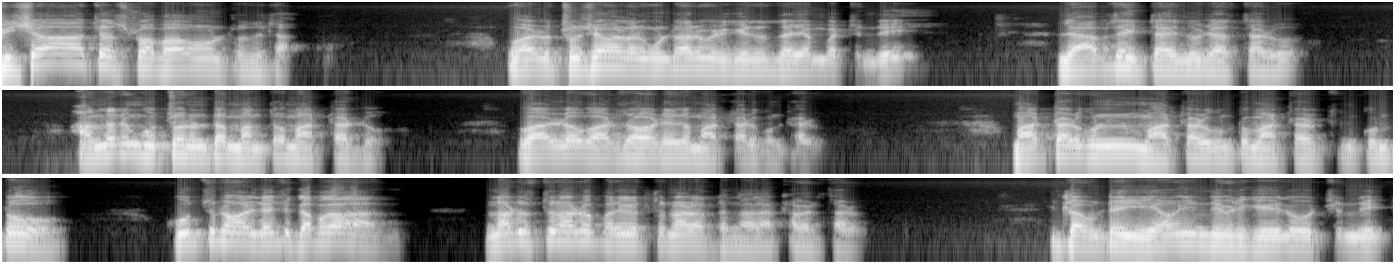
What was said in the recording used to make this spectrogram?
పిశాచ స్వభావం ఉంటుందిట. వాళ్ళు చూసేవాళ్ళు అనుకుంటారు వీడికి ఏదో దయ్యం పట్టింది లేకపోతే ఇట్లా ఎందుకు చేస్తాడు? అందరం కూర్చొని ఉంటాం మనతో మాట్లాడు. వాళ్ళలో వాడితో వాడు ఏదో మాట్లాడుకుంటాడు. మాట్లాడుకు మాట్లాడుకుంటూ మాట్లాడుకుంటూ కూర్చున్న వాళ్ళు లేచి గబగబా నడుస్తున్నాడో పరిగెత్తున్నాడో అర్థం కాదు అట్లా పెడతాడు. ఇట్లా ఉంటే ఏమైంది వీడికి? ఏదో వచ్చింది.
